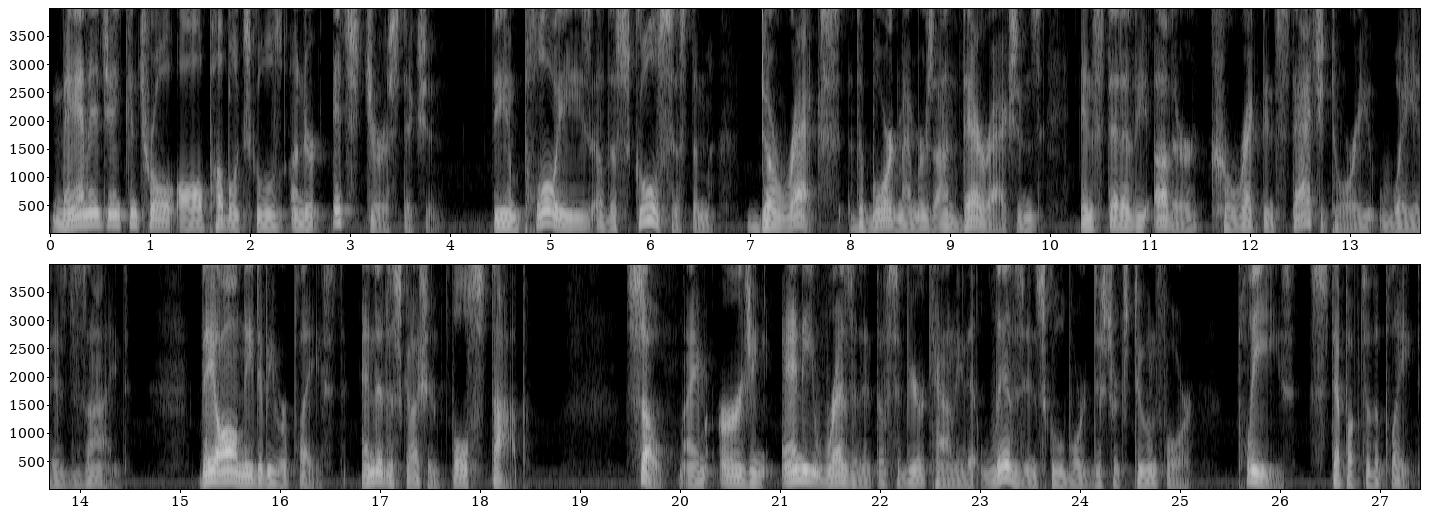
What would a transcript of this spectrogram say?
manage and control all public schools under its jurisdiction. The employees of the school system directs the board members on their actions instead of the other, correct and statutory way it is designed. They all need to be replaced. End of discussion, full stop. So, I am urging any resident of Sevier County that lives in school board districts 2 and 4, please step up to the plate,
